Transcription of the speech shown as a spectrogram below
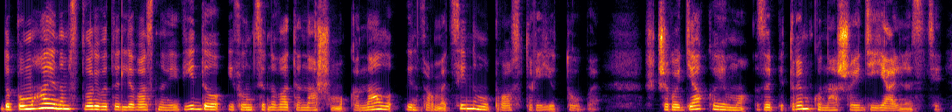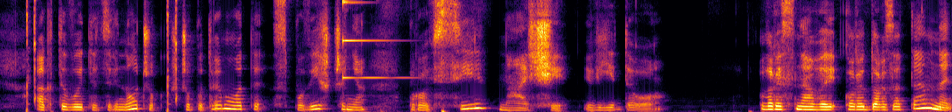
допомагає нам створювати для вас нові відео і функціонувати нашому каналу в інформаційному просторі YouTube. Щиро дякуємо за підтримку нашої діяльності. Активуйте дзвіночок, щоб отримувати сповіщення про всі наші відео. Вересневий коридор затемнень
